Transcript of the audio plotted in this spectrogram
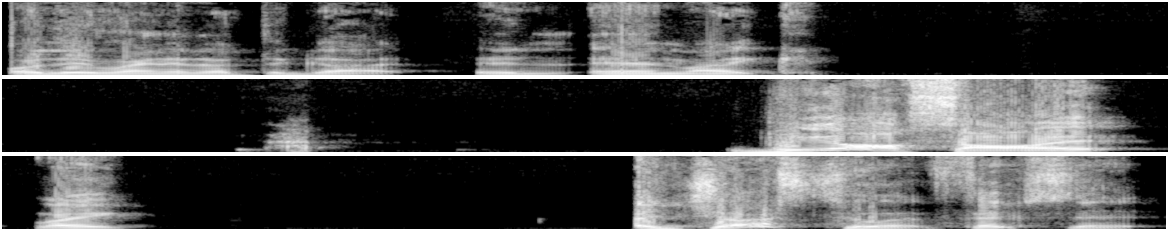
Or they ran it up the gut. And and like we all saw it. Like adjust to it, fix it,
